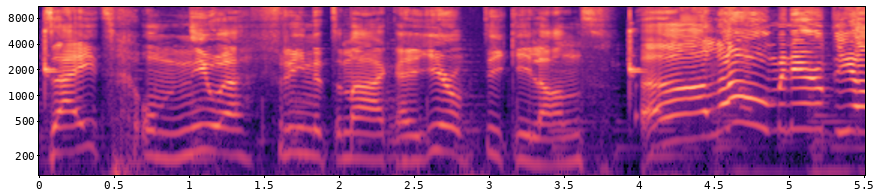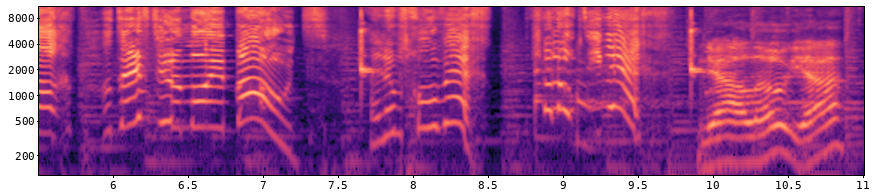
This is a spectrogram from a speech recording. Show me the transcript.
Tijd om nieuwe vrienden te maken hier op Tiki-land. Uh, hallo, meneer op die jacht. Wat heeft u een mooie boot? Hij loopt gewoon weg. Hij loopt niet weg. Ja, hallo, ja?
